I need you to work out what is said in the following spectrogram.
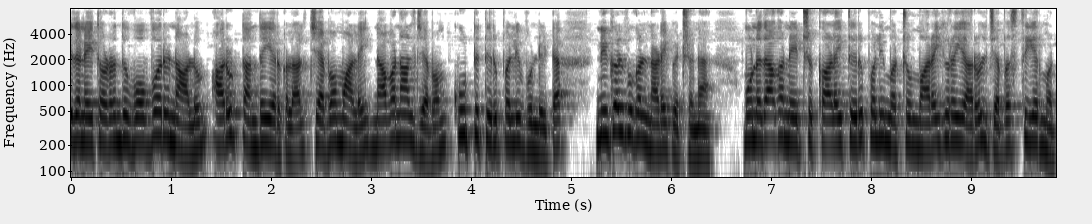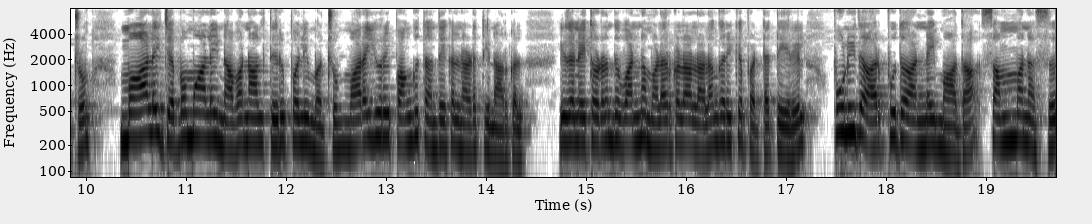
இதனைத் தொடர்ந்து ஒவ்வொரு நாளும் அருட்தந்தையர்களால் ஜெபமாலை நவநாள் ஜெபம் கூட்டு திருப்பலி உள்ளிட்ட நிகழ்வுகள் நடைபெற்றன. முன்னதாக நேற்று காலை திருப்பலி மற்றும் மறையுறை அருள் ஜெபஸ்தியர் மற்றும் மாலை ஜெபமாலை நவநாள் திருப்பலி மற்றும் மறையுறை பங்கு தந்தைகள் நடத்தினார்கள். இதனைத் தொடர்ந்து வண்ண மலர்களால் அலங்கரிக்கப்பட்ட தேரில் புனித அற்புத அன்னை மாதா சம்மனசு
